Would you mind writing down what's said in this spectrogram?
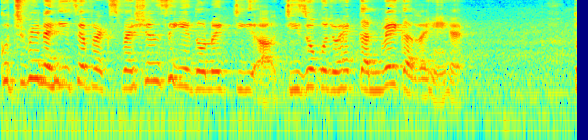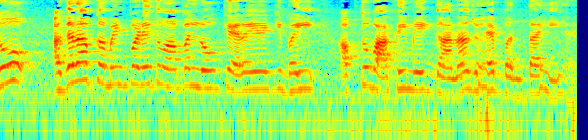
कुछ भी नहीं, सिर्फ़ एक्सप्रेशन से ये दोनों एक चीज़ों को जो है कन्वे कर रहे हैं। तो अगर आप कमेंट पढ़े तो वहाँ पर लोग कह रहे हैं कि भाई, अब तो वाकई में एक गाना जो है बनता ही है।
